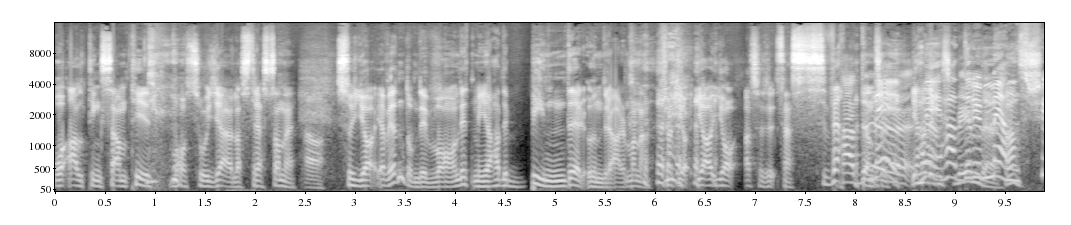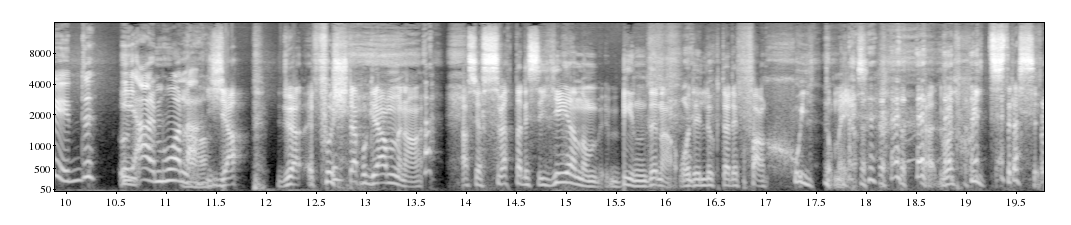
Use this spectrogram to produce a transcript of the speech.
och allting samtidigt var så jävla stressande. Så jag, jag vet inte om det är vanligt, men jag hade binder under armarna. Så att jag, jag, jag, alltså sån här svetten. Hade så- du- jag hade, Nej, hade du mensskydd i armhåla? Japp. Du, första programmen, alltså jag svettades igenom binderna och det luktade fan skit om mig. Alltså. Det var skitstressigt.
